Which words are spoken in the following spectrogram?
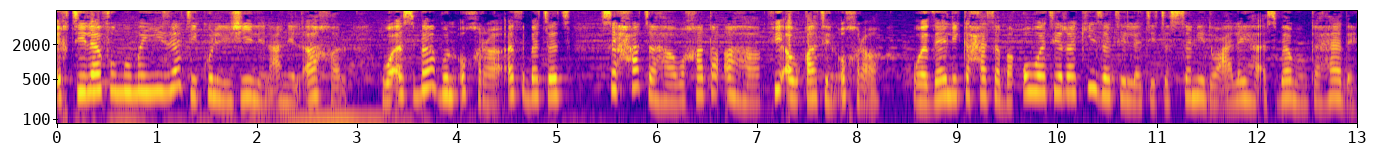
اختلاف مميزات كل جيل عن الآخر وأسباب أخرى أثبتت صحتها وخطأها في أوقات أخرى وذلك حسب قوة الركيزة التي تستند عليها أسباب كهذه.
